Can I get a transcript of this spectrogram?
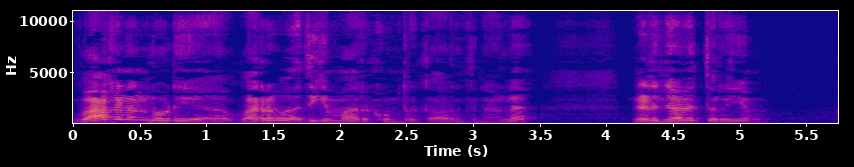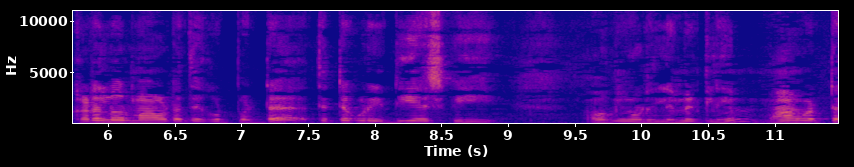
வாகனங்களுடைய வரவு அதிகமாக இருக்குன்ற காரணத்தினால நெடுஞ்சாலைத்துறையும் கடலூர் மாவட்டத்துக்கு உட்பட்ட திட்டக்குடி டிஎஸ்பி அவங்களுடைய லிமிட்லேயும் மாவட்ட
